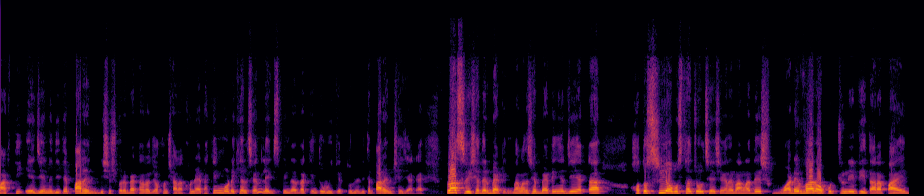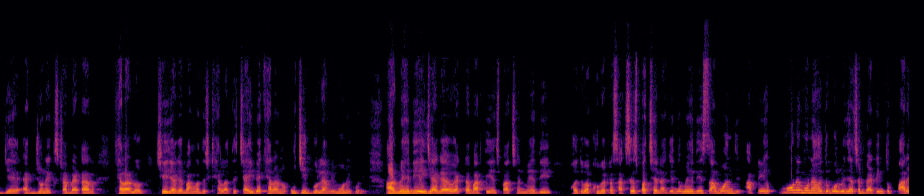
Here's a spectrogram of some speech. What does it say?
বাড়তি এজ এনে দিতে পারেন। বিশেষ করে ব্যাটাররা যখন সারাক্ষণ অ্যাটাকিং মোডে খেলছেন লেগ স্পিনাররা কিন্তু উইকেট তুলে নিতে পারেন সেই জায়গায়। প্লাস রিশাদের ব্যাটিং বাংলাদেশের ব্যাটিংয়ের যে একটা হতশ্রী অবস্থা চলছে, সেখানে বাংলাদেশ হোয়াট এভার অপরচুনিটি তারা পায় যে একজন এক্সট্রা ব্যাটার খেলানোর, সেই জায়গায় বাংলাদেশ খেলাতে চাইবে, খেলানো উচিত বলে আমি মনে করি। আর মেহেদি, এই জায়গায়ও একটা বাড়তি এজ পাচ্ছেন মেহেদি হয়তোবা খুব একটা সাকসেস পাচ্ছে না, কিন্তু মেহেদি সামওয়ান আপনি মনে মনে হয়তো বলবেন যে আচ্ছা ব্যাটিং তো পারে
